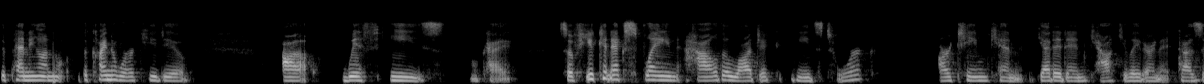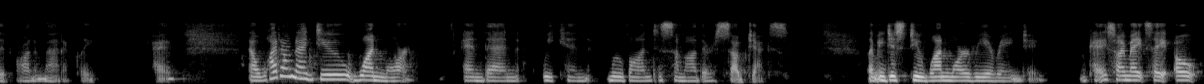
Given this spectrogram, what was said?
depending on the kind of work you do, uh, with ease. Okay, so if you can explain how the logic needs to work, our team can get it in calculator and it does it automatically. Okay. Now, why don't I do one more and then we can move on to some other subjects. Let me just do one more rearranging. Okay, so I might say, oh,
